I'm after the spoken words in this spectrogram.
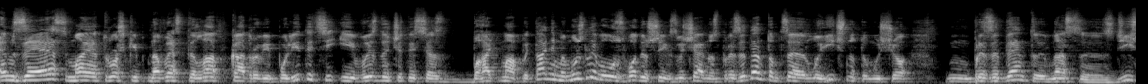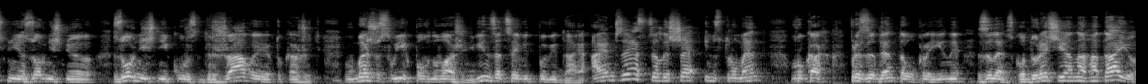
МЗС має трошки навести лад в кадровій політиці і визначитися з багатьма питаннями, можливо, узгодивши їх, звичайно, з президентом. Це логічно, тому що президент в нас е, здійснює зовнішній курс держави, як то кажуть, в межу своїх повноважень. Він за це відповідає. А МЗС це лише інструмент в руках президента України Зеленського. До речі, я нагадаю,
